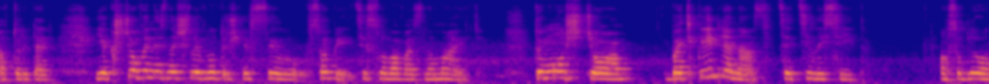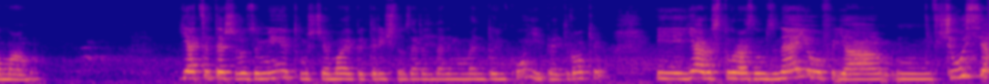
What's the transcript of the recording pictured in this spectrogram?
авторитет. Якщо ви не знайшли внутрішню силу в собі, ці слова вас зламають. Тому що батьки для нас це цілий світ, особливо мама. Я це теж розумію, тому що я маю п'ятирічну зараз в даний момент доньку, їй 5 років. І я росту разом з нею, я вчуся,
